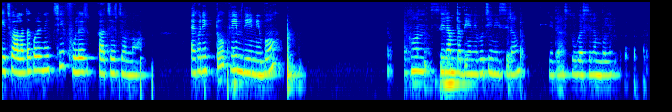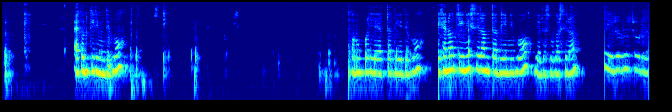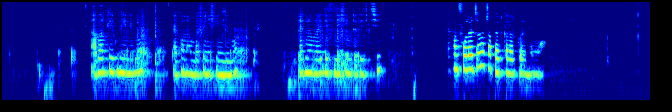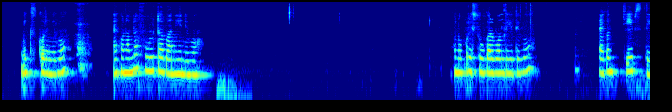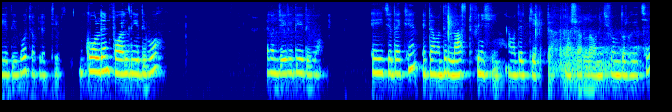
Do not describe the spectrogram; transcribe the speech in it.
কিছু আলাদা করে নিচ্ছি ফুলের কাচের জন্য। এখন একটু ক্রিম দিয়ে নিব। এখন সিরামটা দিয়ে নিব, চিনি সিরাম, যেটা সুগার সিরাম বলে। এখন ক্রিম দিব। এখন উপরে লেয়ারটা দিয়ে দেব। এখানেও চিনি সিরামটা দিয়ে নিব, যেটা সুগার সিরাম। আবার ক্রিম দিয়ে নিব। এখন আমরা ফিনিশিং দিব। এখন আমরা এই যে ফিনিশিংটা দিচ্ছি। এখন ফুলের জন্য চকলেট কালার করে নেব। মিক্স করে নিব। এখন আমরা ফুলটা বানিয়ে নিব। এখন উপরে সুগার বল দিয়ে দিব। এখন চিপস দিয়ে দিব, চকলেট চিপস। গোল্ডেন ফয়েল দিয়ে দিব। এখন জেলি দিয়ে দিব। এই যে দেখেন, এটা আমাদের লাস্ট ফিনিশিং আমাদের কেকটা মশাল্লা অনেক সুন্দর হয়েছে।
